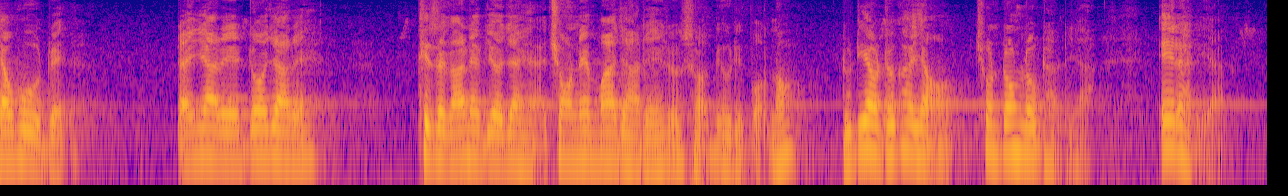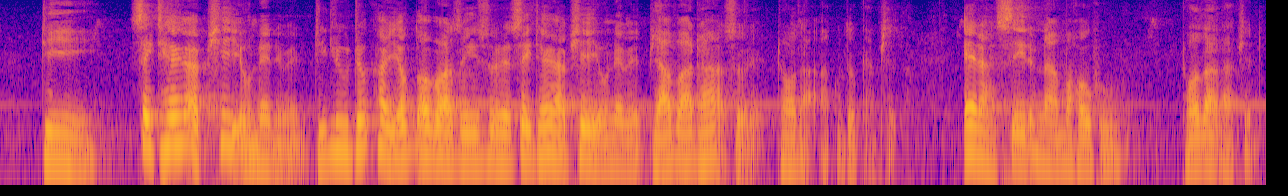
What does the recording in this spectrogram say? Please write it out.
ရောက်ဖို့အတွက်တိုင်ရတယ်တောကြတယ်ခေတ်စကားနဲ့ပြောကြရင်အချွန်နဲ့မကြတယ်လို့ဆိုမျိုးတွေပေါ့နော်လူတယောက်ဒုက္ခရောက်အောင်ချွန်တွန်းလှုပ်တာတရားအဲ့ဒါတွေကဒီစိတ်แท้ကဖြစ်ယုံနေတယ်ပဲဒီလူဒုက္ခရောက်တော့ပါစေဆိုတဲ့စိတ်แท้ကဖြစ်ယုံနေပဲဗျာပါဒဆိုတဲ့ဒေါသအကုသကံဖြစ်တာ အဲ့ဒါစေတနာမဟုတ်ဘူးဒေါသတာဖြစ်တယ်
